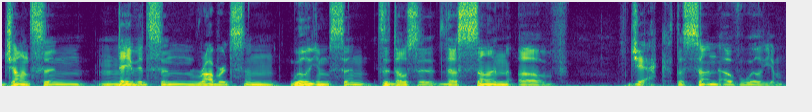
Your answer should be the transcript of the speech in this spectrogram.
Johnson, Davidson, Robertson, Williamson. 这都是 the son of Jack, the son of William.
